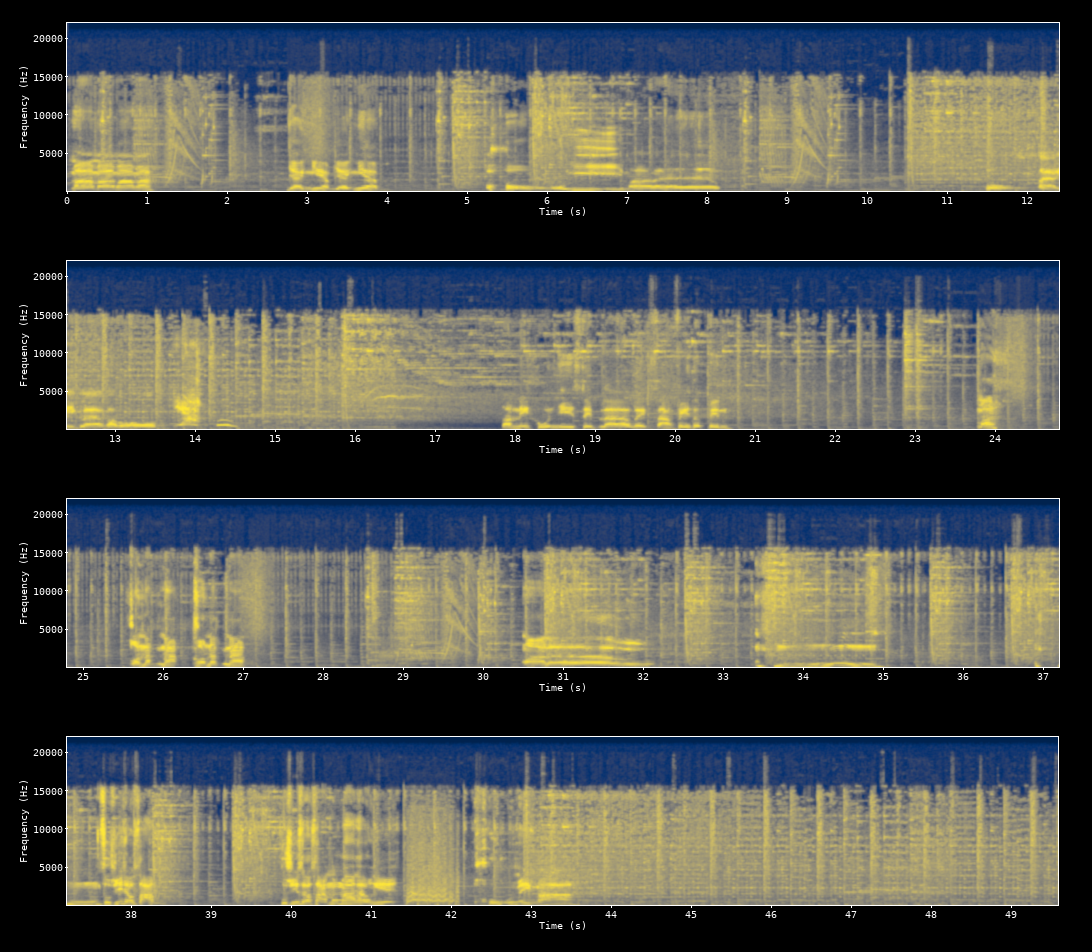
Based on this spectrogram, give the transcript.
มามามามาอย่าเงียบ อย่าเงียบ โอ้โหมาแล้ว โอ้แตกอีกแล้วครับผม ตอนนี้คูณ 20 แล้วเหลืออีก3ฟรีสปิน มา ขอหนักหนักๆขอหนักหนักๆมาแล้วอื้อหืออื้อหือซูชิแถวสาม ซูชิแถวสามต้องมาแล้วอย่างนี้โอ้โหไม่มา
